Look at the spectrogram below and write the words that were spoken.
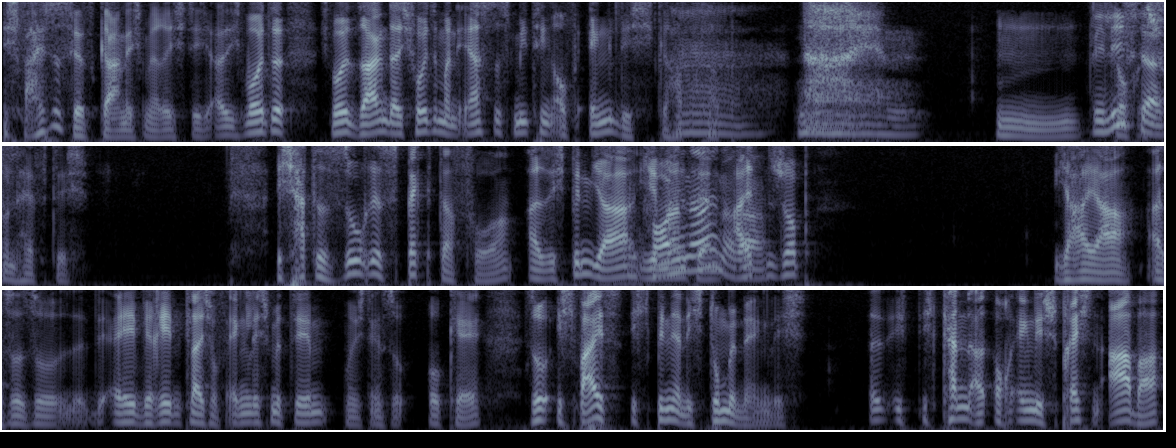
Ich weiß es jetzt gar nicht mehr richtig. Also ich wollte, ich wollte sagen, dass ich heute mein erstes Meeting auf Englisch gehabt habe. Nein. Hm, Wie lief doch, das? Ist schon heftig. Ich hatte so Respekt davor. Also ich bin ja Im jemand, der im oder? alten Job. Ja, ja, also so, ey, wir reden gleich auf Englisch mit dem. Und ich denke so, okay. So, ich weiß, ich bin ja nicht dumm in Englisch. Ich, ich kann auch Englisch sprechen, aber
